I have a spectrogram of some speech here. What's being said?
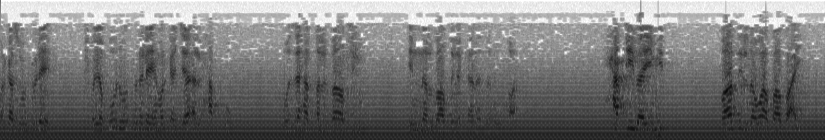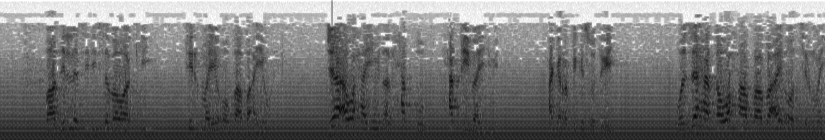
markaasu wuxuu leeyahay وyqulu wuxuuna leeyahay marka jaء alxaqu wzahqa albaaطilu ina albaطila kana zahuqa xaqii baa yimid baailna waa baaba'ay baailna sidiisaba waa kii tirmaya oo baaba'aya wey jaءa waxaa yimid alxaqu xaqii baa yimid xagga rabbi ka soo degay wazahaqa waxaa baaba'ay oo tirmay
